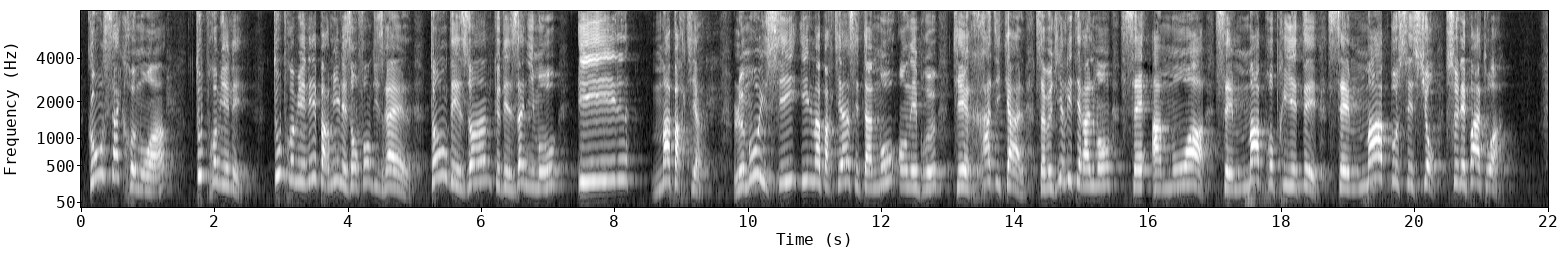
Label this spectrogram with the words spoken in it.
Consacre-moi tout premier-né tout premier-né parmi les enfants d'Israël, tant des hommes que des animaux, il m'appartient. Le mot ici, il m'appartient, c'est un mot en hébreu qui est radical. Ça veut dire littéralement, c'est à moi, c'est ma propriété, c'est ma possession, ce n'est pas à toi.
